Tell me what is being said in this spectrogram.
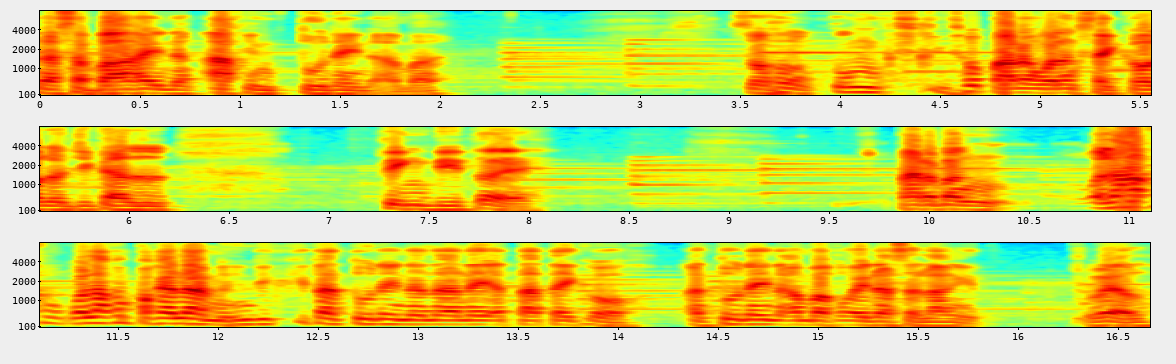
nasa bahay ng aking tunay na ama? So, kung parang walang psychological thing dito eh. Para bang wala akong wala kang pakialam, hindi kita tunay na nanay at tatay ko. Ang tunay na ama ko ay nasa langit. Well,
